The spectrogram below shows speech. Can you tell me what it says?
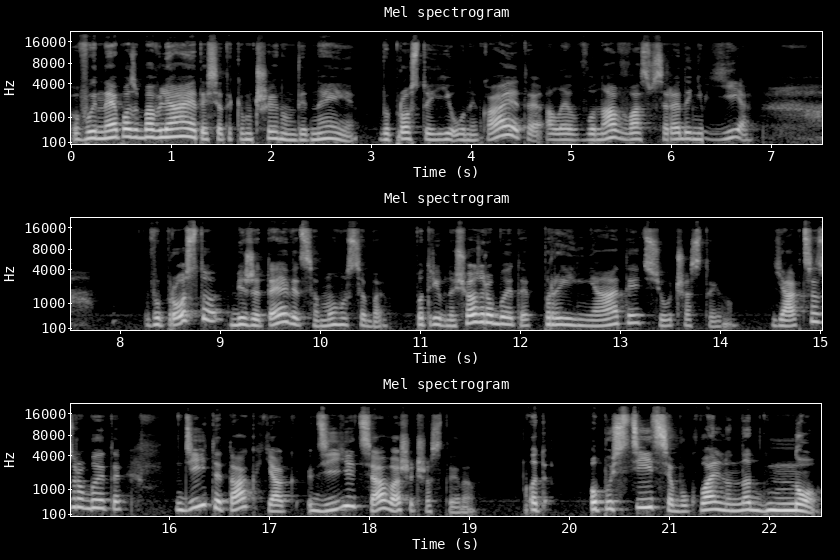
ви не позбавляєтеся таким чином від неї. Ви просто її уникаєте, але вона в вас всередині є. Ви просто біжите від самого себе. Потрібно що зробити? Прийняти цю частину. Як це зробити? Дійте так, як діє ця ваша частина. От опустіться буквально на дно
